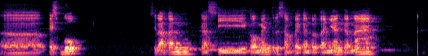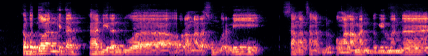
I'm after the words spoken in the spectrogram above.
uh, Facebook, silakan kasih komen terus sampaikan pertanyaan karena kebetulan kita kehadiran dua orang narasumber ini sangat-sangat berpengalaman bagaimana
